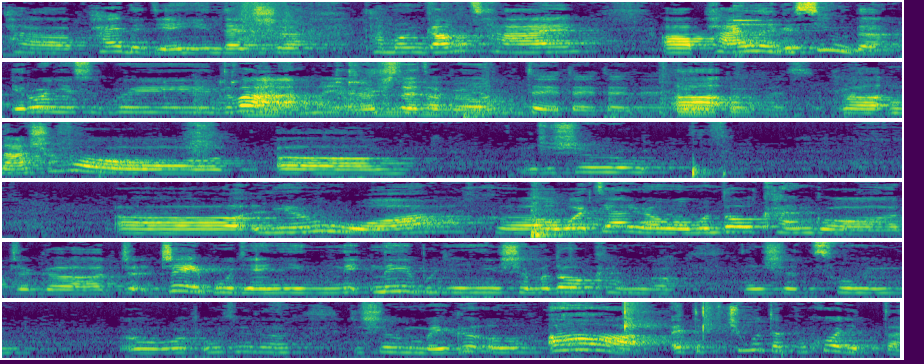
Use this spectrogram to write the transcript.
拍拍的电影，但是他们刚才。啊，拍了一个新的《Ironia судьбы два》，что это было？对对对对。啊，呃，那时候呃，就是呃，连我和我家人我们都看过这个这这部电影，那那部电影什么都看过，但是从呃，我我觉得就是每个俄啊，哎，почему так выходит-то？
